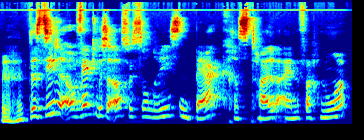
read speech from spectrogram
Mhm. Das sieht auch wirklich aus wie so ein riesen Bergkristall einfach nur.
